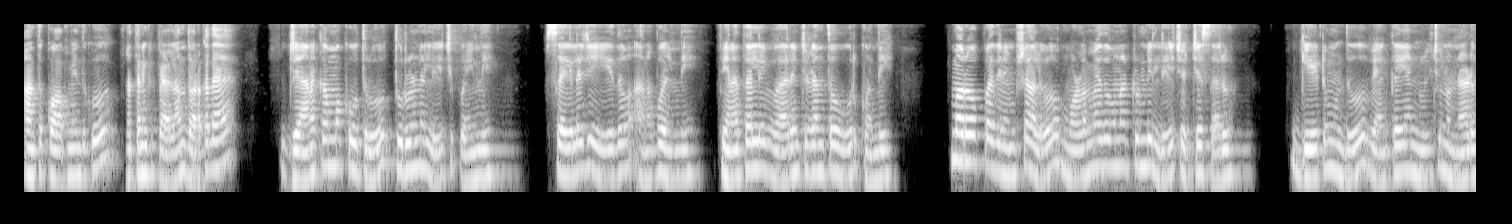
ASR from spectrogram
అంత కోపం ఎందుకు? అతనికి పెళ్ళం దొరకదా? జానకమ్మ కూతురు తురున లేచిపోయింది. శైలజ ఏదో అనబోయింది. పినతల్లి వారించడంతో ఊరుకుంది. మరో పది నిమిషాలు ముళ్ళ మీద ఉన్నట్టుండి లేచి వచ్చేశారు. గేటు ముందు వెంకయ్య నిల్చునున్నాడు.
